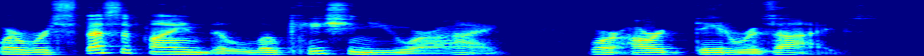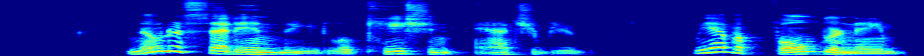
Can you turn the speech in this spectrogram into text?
where we're specifying the location URI where our data resides. Notice that in the location attribute, we have a folder named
